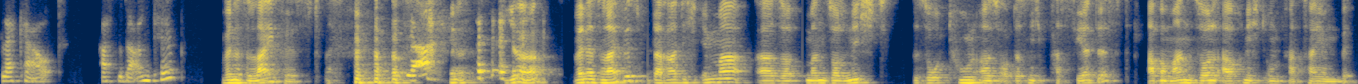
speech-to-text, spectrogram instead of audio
Blackout. Hast du da einen Tipp? Wenn es live ist. Ja. ja, wenn es live ist, da rate ich immer, also man soll nicht so tun, als ob das nicht passiert ist, aber man soll auch nicht um Verzeihung bitten.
